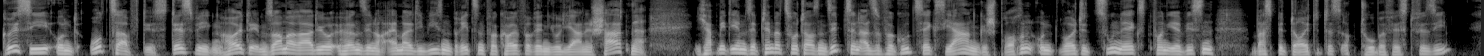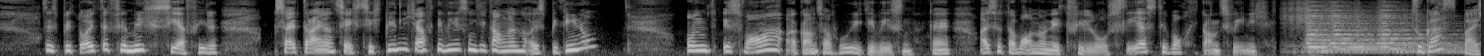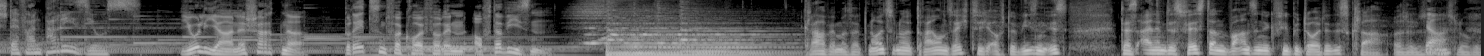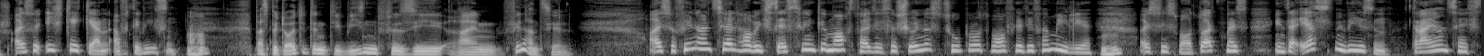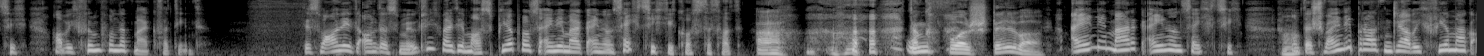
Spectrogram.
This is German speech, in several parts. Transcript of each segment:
Grüß Sie und Ozapft ist deswegen heute im Sommerradio hören Sie noch einmal die Wiesenbrezenverkäuferin Juliane Schartner. Ich habe mit ihr im September 2017, also vor gut sechs Jahren, gesprochen und wollte zunächst von ihr wissen, was bedeutet das Oktoberfest für Sie? Das bedeutet für mich sehr viel. Seit 63 bin ich auf die Wiesen gegangen als Bedienung. Und es war ganz Ruhe gewesen. Gell? Also da war noch nicht viel los. Die erste Woche ganz wenig. Zu Gast bei Stefan Parisius. Juliane Schartner, Brezenverkäuferin auf der Wiesen. Klar, wenn man seit 1963 auf der Wiesen ist, dass einem das Fest dann wahnsinnig viel bedeutet, ist klar. Also das ist ja, ganz logisch. Also ich gehe gern auf die Wiesen. Aha. Was bedeutet denn die Wiesen für Sie rein finanziell? Also finanziell habe ich es deswegen gemacht, weil das ein schönes Zubrot war für die Familie. Mhm. Also es war dort in der ersten Wiesen 63 habe ich 500 Mark verdient. Das war nicht anders möglich, weil die Maß Bier bloß 1,61 Mark gekostet hat. Ah, unvorstellbar. 1 Mark 61. Aha. Und der Schweinebraten, glaube ich, 4,80 Mark.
